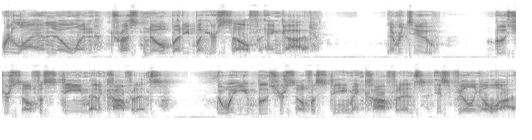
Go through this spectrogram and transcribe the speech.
Rely on no one, trust nobody but yourself and God. Number two, boost your self esteem and confidence. The way you boost your self esteem and confidence is failing a lot.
